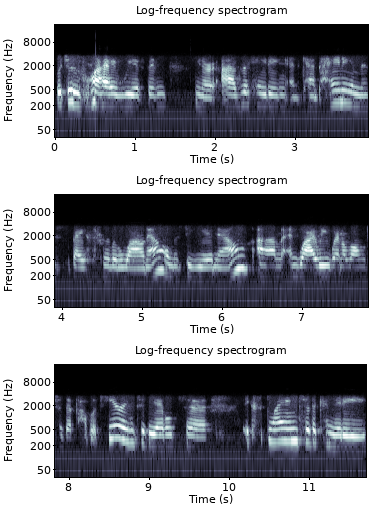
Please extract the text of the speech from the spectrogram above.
which is why we have been you know, advocating and campaigning in this space for a little while now, almost a year now, um, and why we went along to the public hearing to be able to explain to the committee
